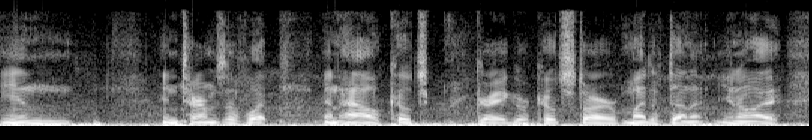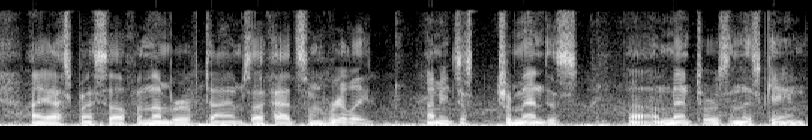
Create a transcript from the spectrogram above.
in in terms of what and how Coach Gregg or Coach Starr might have done it. You know, I I ask myself a number of times. I've had some really, I mean, just tremendous uh, mentors in this game,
